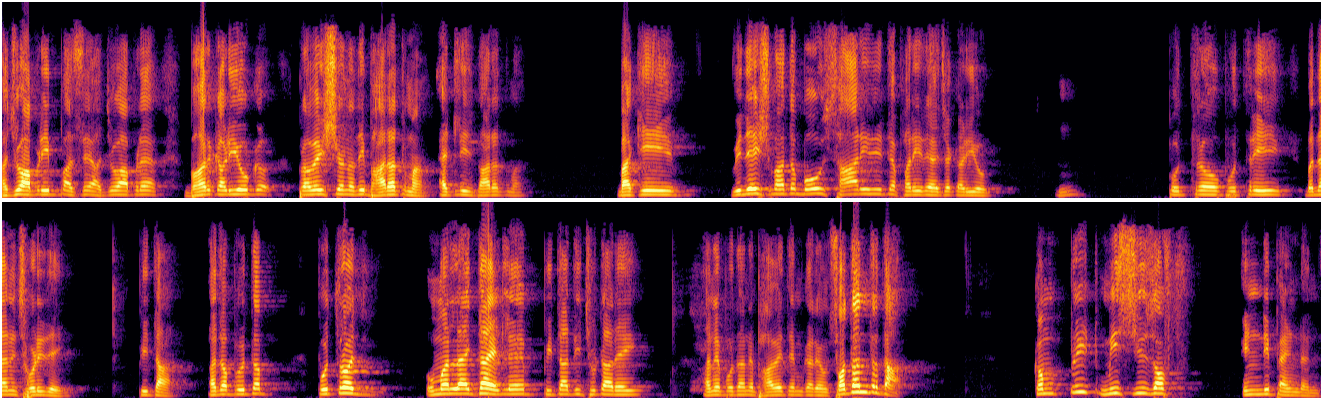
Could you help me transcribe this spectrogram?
હજુ આપણી પાસે, હજુ આપણે ભર કળિયુગ પ્રવેશ્યો નથી ભારતમાં એટલીસ્ટ ભારતમાં. બાકી વિદેશમાં તો બહુ સારી રીતે ફરી રહે છે કળિયુગ? પુત્રો, પુત્રી બધાને છોડી દે. પિતા. અથવા પુત્ર, પુત્રો જ ઉંમરલાયક થાય એટલે પિતાથી છૂટા રહી અને પોતાને ફાવે તેમ કરે. સ્વતંત્રતા. કમ્પ્લીટ મિસયુઝ ઓફ ઇન્ડિપેન્ડન્સ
